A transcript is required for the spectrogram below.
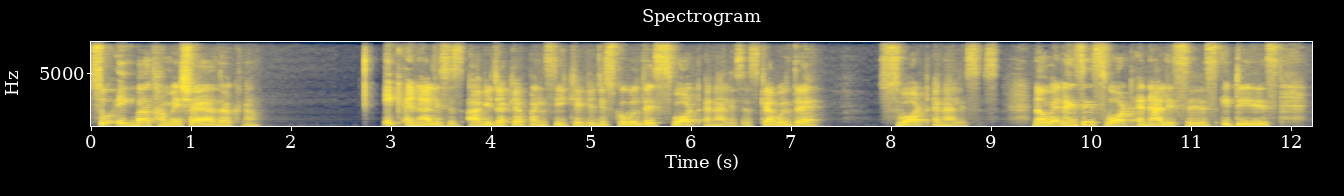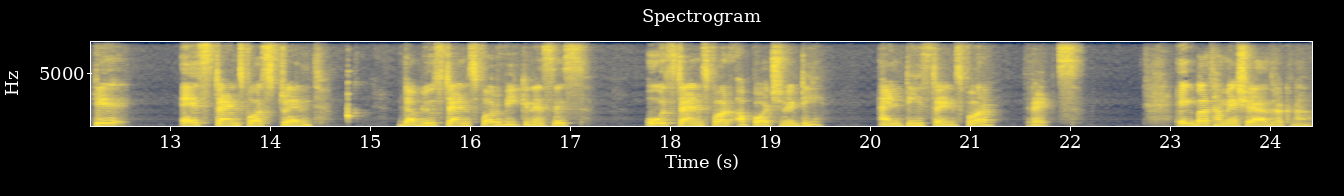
सो so, एक बात हमेशा याद रखना एक एनालिसिस आगे जाके अपन सीखेंगे जिसको बोलते हैं स्वॉट एनालिसिस क्या बोलते हैं? स्वॉट एनालिसिस नाउ व्हेन आई से स्वॉट एनालिसिस इट इज़ के एस स्टैंड्स फॉर स्ट्रेंथ डब्ल्यू स्टैंड्स फॉर वीकनेसेस ओ स्टैंड्स फॉर अपॉर्चुनिटी एंड टी स्टैंड्स फॉर थ्रेट्स एक बात हमेशा याद रखना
